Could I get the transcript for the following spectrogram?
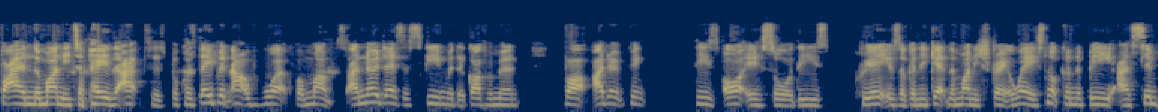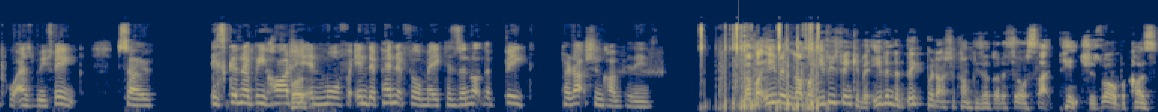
find the money to pay the actors because they've been out of work for months. I know there's a scheme with the government, but I don't think these artists or these creatives are going to get the money straight away. It's not going to be as simple as we think. So it's going to be hard but, hitting more for independent filmmakers and not the big production companies. No, but even no, but if you think of it, even the big production companies are going to feel a slight pinch as well because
